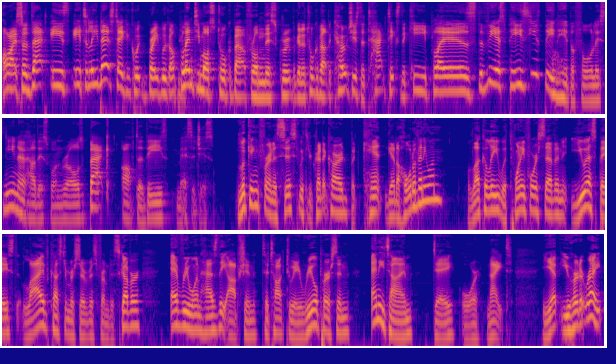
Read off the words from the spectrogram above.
All right, so that is Italy. Let's take a quick break. We've got plenty more to talk about from this group. We're going to talk about the coaches, the tactics, the key players, the VSPs. You've been here before, listen. You know how this one rolls. Back after these messages. Looking for an assist with your credit card but can't get a hold of anyone? Luckily, with 24 7 US based live customer service from Discover, everyone has the option to talk to a real person anytime, day or night. Yep, you heard it right.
